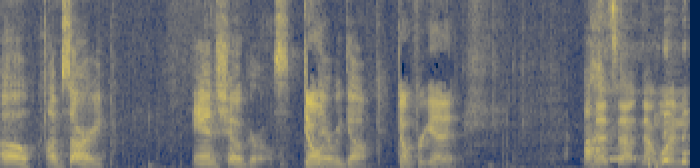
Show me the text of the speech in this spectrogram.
Oh, I'm sorry. And Showgirls. Don't- There we go. Don't forget it. That's that that one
